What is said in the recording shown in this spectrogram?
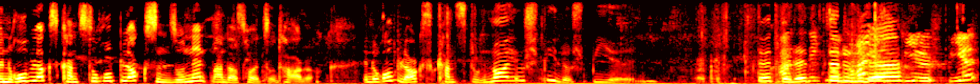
In Roblox kannst du Robloxen, so nennt man das heutzutage. In Roblox kannst du neue Spiele spielen. Du kannst nicht nur neue Spiele spielen,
